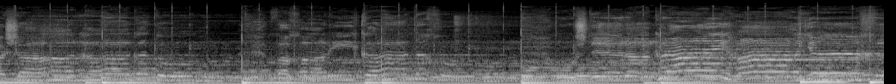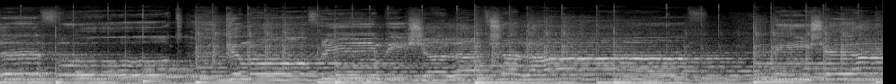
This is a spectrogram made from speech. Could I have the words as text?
השער הגדול וחריקת החול ושתי רגליי היחפות כמו עוברים בי שלב שלב מי שהייתי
